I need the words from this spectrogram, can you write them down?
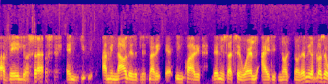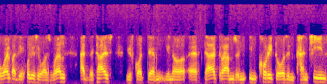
avail yourself. And you, I mean now there's a disciplinary uh, inquiry. Then you start saying well I did not know. Then the employer said well but the policy was well advertised. You've got um, you know uh, diagrams in, in corridors in canteens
